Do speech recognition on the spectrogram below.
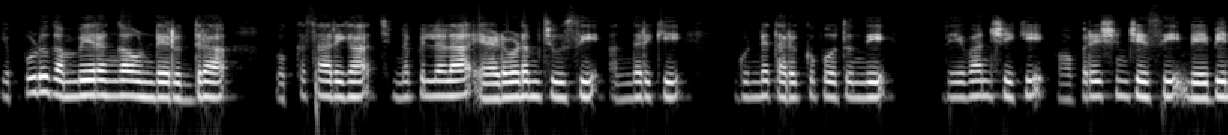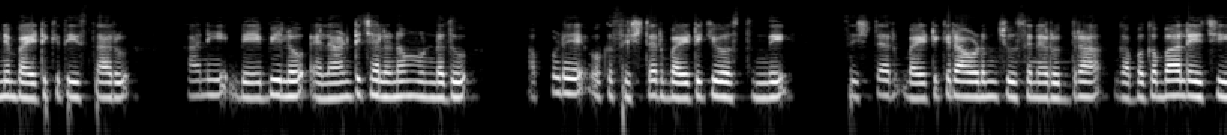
ఎప్పుడూ గంభీరంగా ఉండే రుద్ర ఒక్కసారిగా చిన్నపిల్లలా ఏడవడం చూసి అందరికీ గుండె తరుక్కుపోతుంది. దేవాన్షికి ఆపరేషన్ చేసి బేబీని బయటికి తీస్తారు. కానీ బేబీలో ఎలాంటి చలనం ఉండదు. అప్పుడే ఒక సిస్టర్ బయటికి వస్తుంది. సిస్టర్ బయటికి రావడం చూసిన రుద్ర గబగబా లేచి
